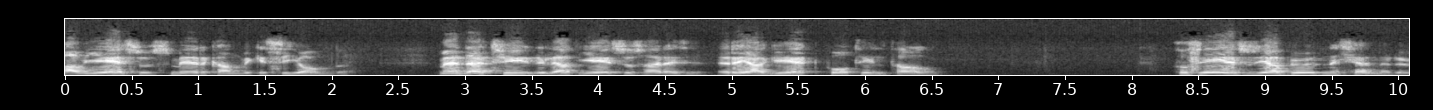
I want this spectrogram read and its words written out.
av Jesus, mer kan vi ikke si om det. Men det er tydelig at Jesus har reagert på tiltalen. Så sier Jesus, ja, budene kjenner du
